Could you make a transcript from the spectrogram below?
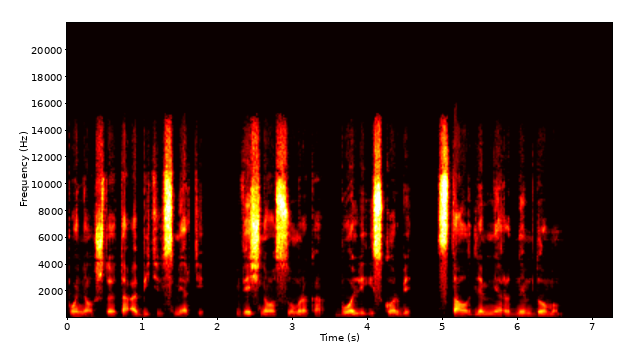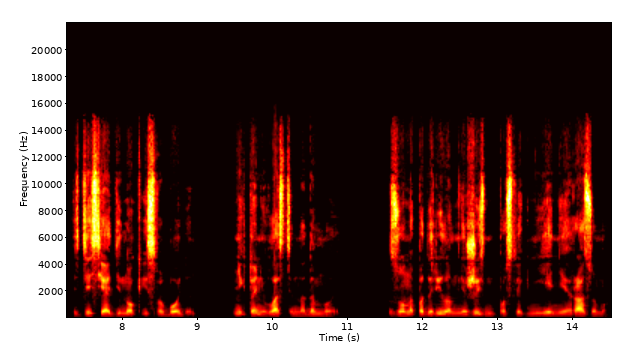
Понял, что это обитель смерти, вечного сумрака, боли и скорби стала для меня родным домом. Здесь я одинок и свободен. Никто не властен надо мною. Зона подарила мне жизнь после гниения разума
